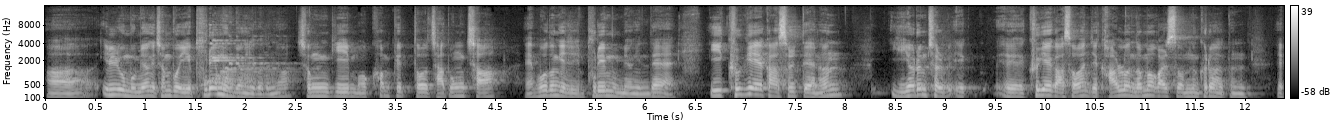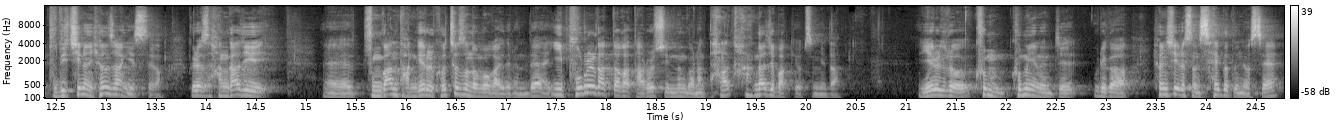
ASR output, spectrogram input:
어, 인류 문명이 전부 이게 불의 문명이거든요. 전기, 뭐 컴퓨터, 자동차 예, 모든 게 불의 문명인데 이 극에 갔을 때는 이 여름철 이- 예, 가서 이제 가을로 넘어갈 수 없는 그런 어떤 예, 부딪히는 현상이 있어요. 그래서 한 가지 예, 중간 단계를 거쳐서 넘어가야 되는데 이 불을 갖다가 다룰 수 있는 거는 단 한 가지밖에 없습니다. 예를 들어 금, 금에는 이제 우리가 현실에서는 새거든요, 새.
